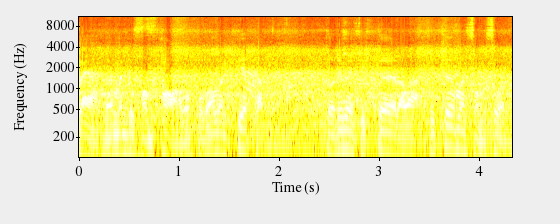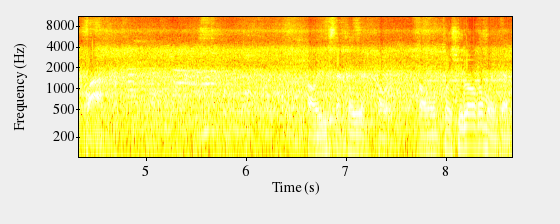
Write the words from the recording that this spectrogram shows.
ปลกๆนะมันดูผอมๆผมว่ามันเทียบกับตัวที่เป็นฟิกเกอร์แล้วอะฟิกเกอร์มันสมส่วนกว่าของอิซากายะของของโทชิโร่ก็เหมือนกัน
